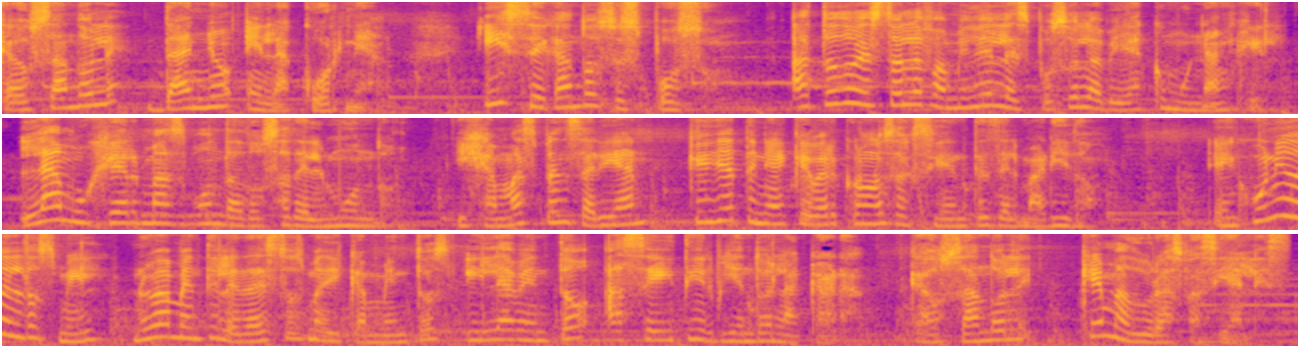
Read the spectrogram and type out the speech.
causándole daño en la córnea y cegando a su esposo. A todo esto la familia del esposo la veía como un ángel, la mujer más bondadosa del mundo, y jamás pensarían que ella tenía que ver con los accidentes del marido. En junio del 2000, nuevamente le da estos medicamentos y le aventó aceite hirviendo en la cara, causándole quemaduras faciales.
